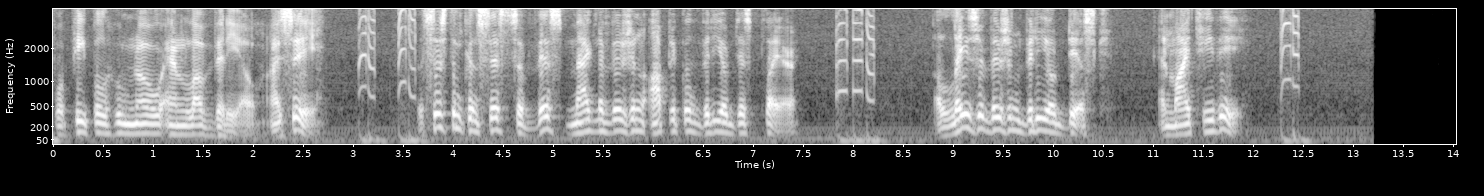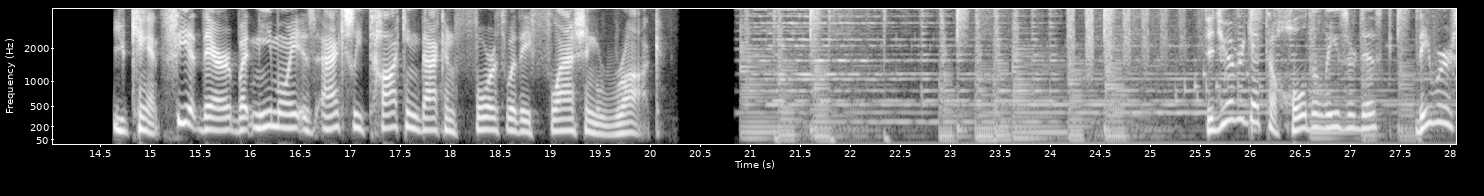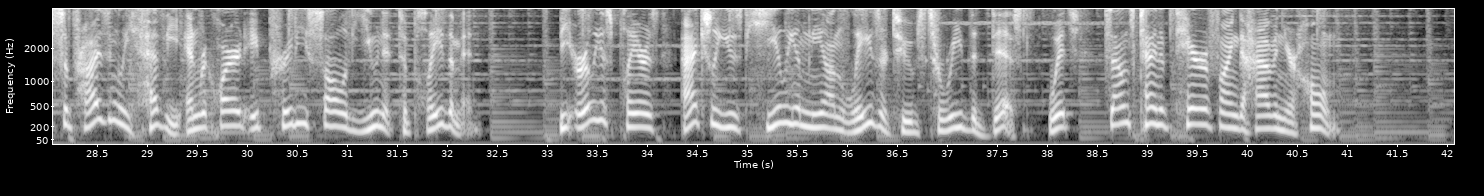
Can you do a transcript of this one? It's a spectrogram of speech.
for people who know and love video. I see. The system consists of this Magnavision optical video disc player, a LaserVision video disc, and my TV. You can't see it there, but Nimoy is actually talking back and forth with a flashing rock. Did you ever get to hold a Laserdisc? They were surprisingly heavy and required a pretty solid unit to play them in. The earliest players actually used helium neon laser tubes to read the disc, which sounds kind of terrifying to have in your home.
